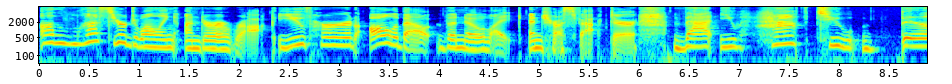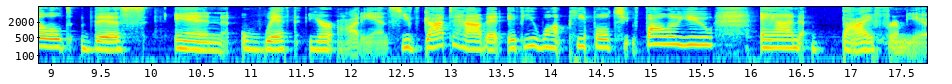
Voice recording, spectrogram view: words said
Unless you're dwelling under a rock, you've heard all about the know like, and trust factor that you have to build this in with your audience. You've got to have it if you want people to follow you and buy from you.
